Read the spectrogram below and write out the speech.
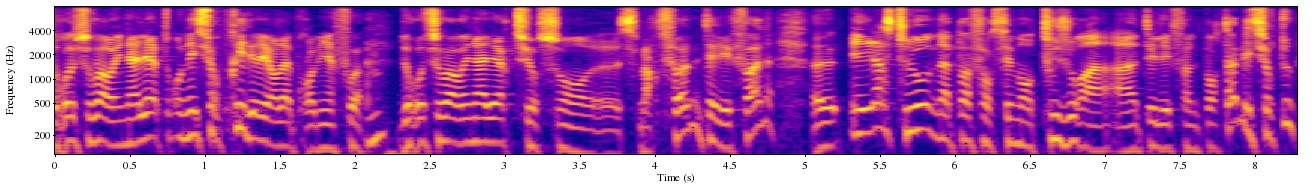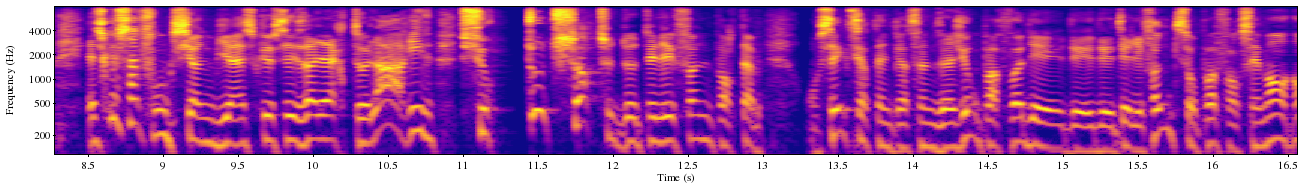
de recevoir une alerte. On est surpris d'ailleurs la première fois hum. de recevoir une alerte sur son smartphone, téléphone. mais hélas, tout le monde n'a pas forcément toujours un, téléphone portable. Et surtout, est-ce que ça fonctionne bien? Est-ce que ces alertes-là arrivent sur toutes sortes de téléphones portables. On sait que certaines personnes âgées ont parfois des, téléphones qui sont pas forcément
